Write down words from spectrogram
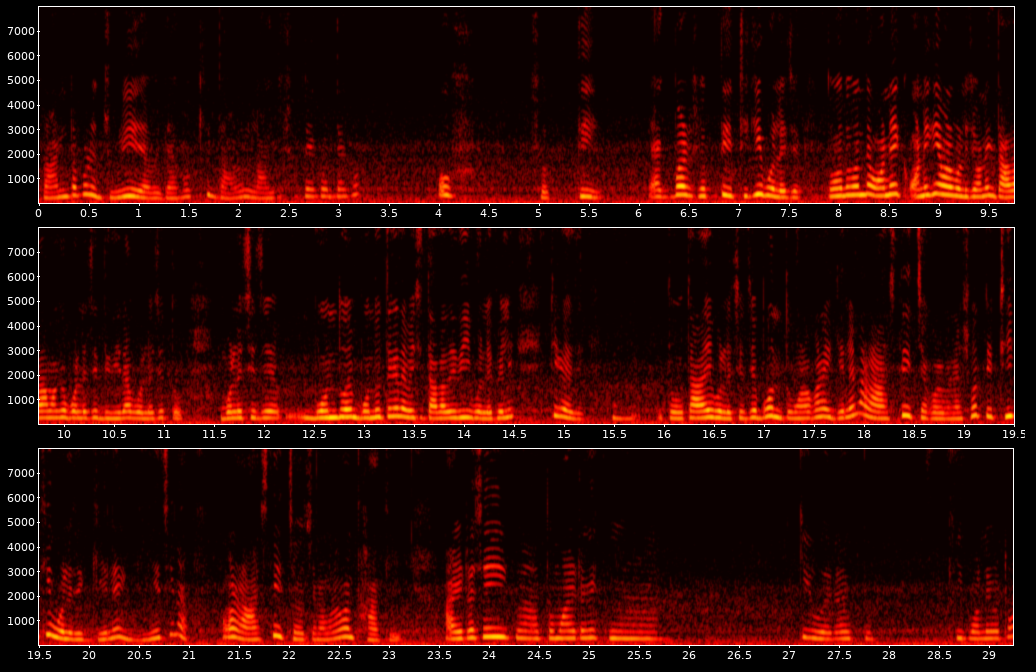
প্রাণটা পুরো জুড়িয়ে যাবে। দেখো কি দারুণ লাগছে শুধু একবার দেখো। উফ সত্যি। একবার সত্যি ঠিকই বলেছে। তোমাদের মধ্যে অনেক, অনেকেই আমার বলেছে, অনেক দাদা আমাকে বলেছে, দিদিরা বলেছে তো, বলেছে যে, বন্ধু, আমি বন্ধুর থেকে বেশি দাদা দিদিই বলে ফেলি, ঠিক আছে? তো তারাই বলেছে যে, বোন, তোমার ওখানে গেলে না আসতে ইচ্ছা করবে না। সত্যি ঠিকই বলেছে, গেলে, গিয়েছি না, আমার আসতে ইচ্ছা হচ্ছে না আমার থাকি। আর এটা সেই তোমার এটাকে কী এটা কি বলে ওটা?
